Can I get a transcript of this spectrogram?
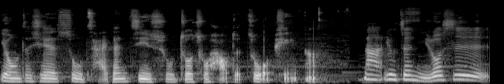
用这些素材跟技术做出好的作品啊。那宥珍，你若是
